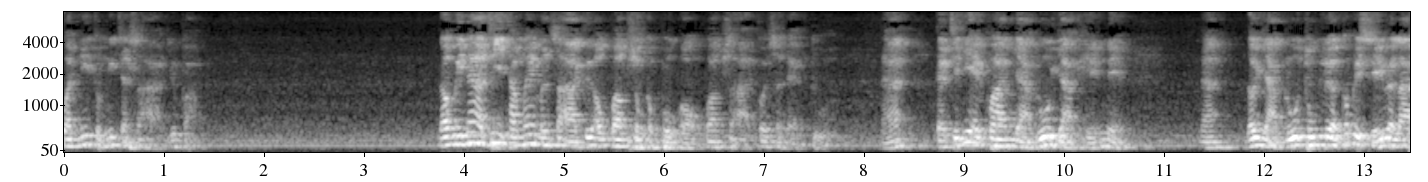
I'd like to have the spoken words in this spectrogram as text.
วันนี้ตรงนี้จะสะอาดหรือเปล่า เรามีหน้าที่ทำให้มันสะอาดคือเอาความสกปรกออกความสะอาดก็แสดงตัวนะแต่ทีนี้ไอ้ความอยากรู้อยากเห็นเนี่ยนะเราอยากรู้ทุกเรื่องก็ไปเสียเวลา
